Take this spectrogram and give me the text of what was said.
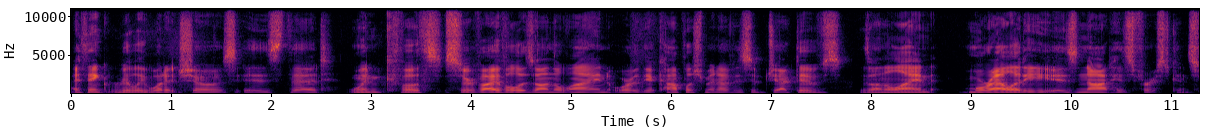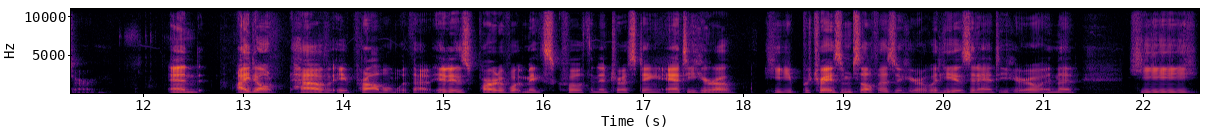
I think really what it shows is that when Kvothe's survival is on the line or the accomplishment of his objectives is on the line, morality is not his first concern. And I don't have a problem with that. It is part of what makes Kvothe an interesting anti hero. He portrays himself as a hero, but he is an anti hero in that he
